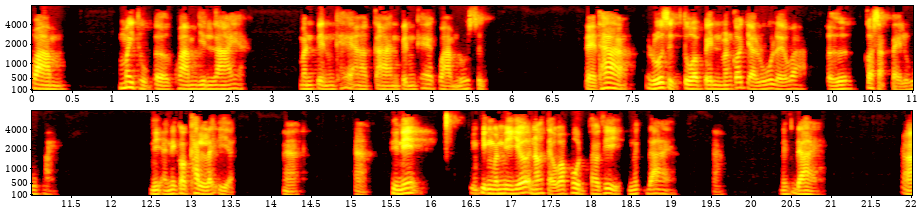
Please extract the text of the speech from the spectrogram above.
ความไม่ถูกเออความยินร้ายอะมันเป็นแค่อาการเป็นแค่ความรู้สึก แต่ถ้ารู้สึกตัวเป็นมันก็จะรู้เลยว่า เออ ก็สักแต่รู้ไป นี่อันนี้ก็ขั้นละเอียดนะอะทีนี้จริงๆมันมีเยอะเนาะแต่ว่าพูดเท่าที่นึกได้นะนึกได้ อ่า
